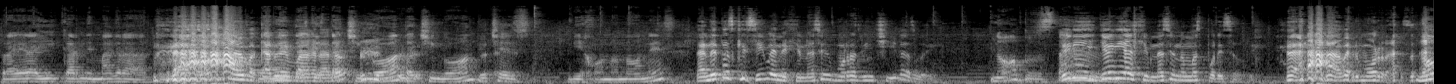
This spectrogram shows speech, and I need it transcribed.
traer ahí carne magra. Carne magra, Está ¿no? chingón, está chingón. Pinches viejononones. La neta es que sí, güey, en el gimnasio hay morras bien chidas, güey. No, pues Yo están. iría, yo iría al gimnasio nomás por eso, güey. a ver morras. No,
